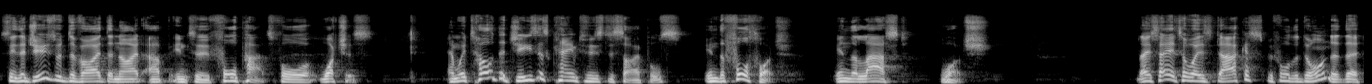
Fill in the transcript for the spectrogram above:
See, the Jews would divide the night up into four parts, four watches. And we're told that Jesus came to his disciples in the fourth watch, in the last watch. They say it's always darkest before the dawn, that the,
